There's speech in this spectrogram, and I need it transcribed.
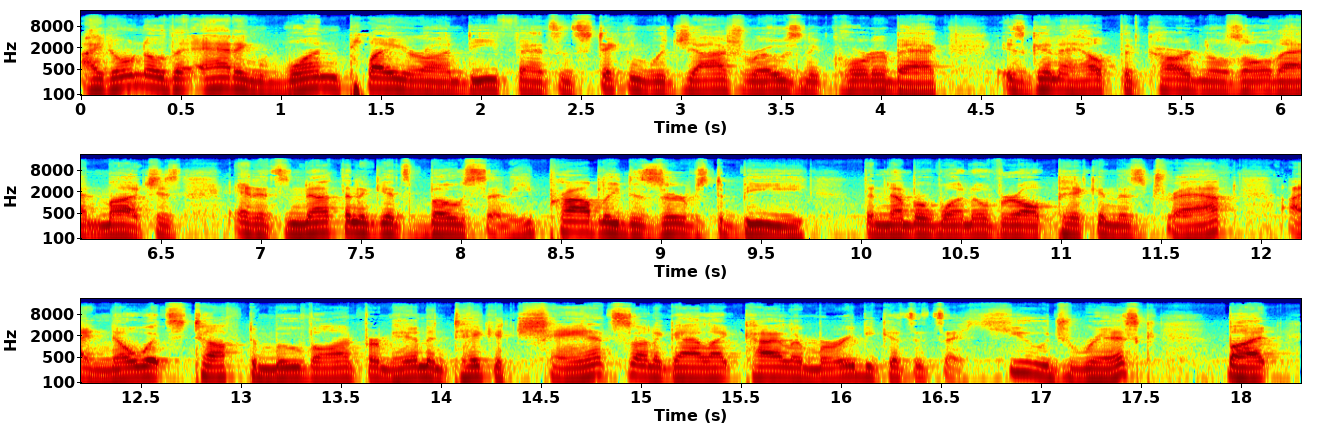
I don't know that adding one player on defense and sticking with Josh Rosen at quarterback is going to help the Cardinals all that much. And it's nothing against Bosa, he probably deserves to be the number one overall pick in this draft. I know it's tough to move on from him and take a chance on a guy like Kyler Murray because it's a huge risk, but –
